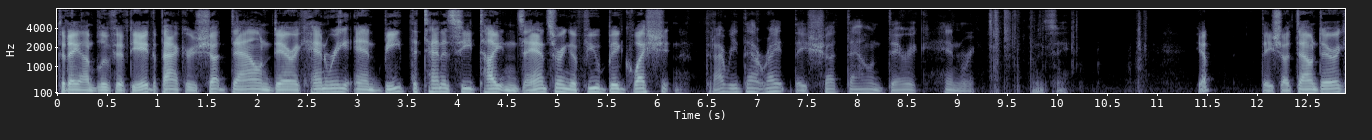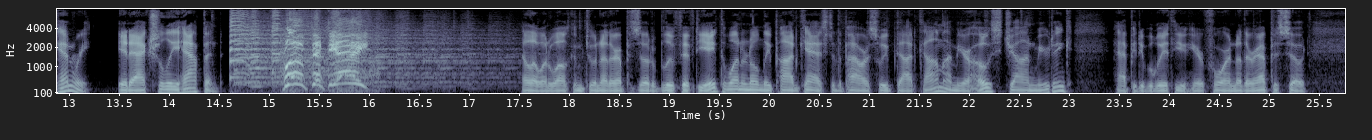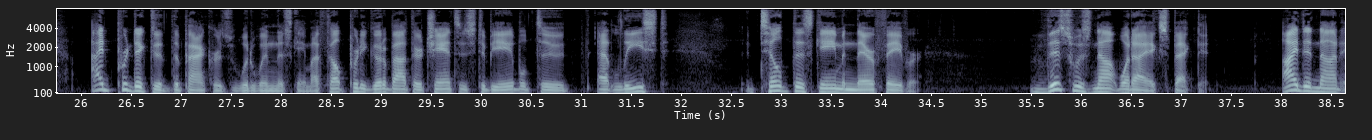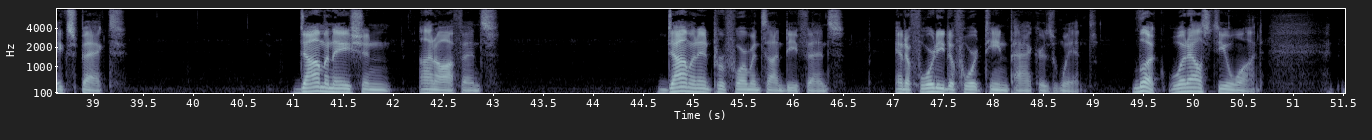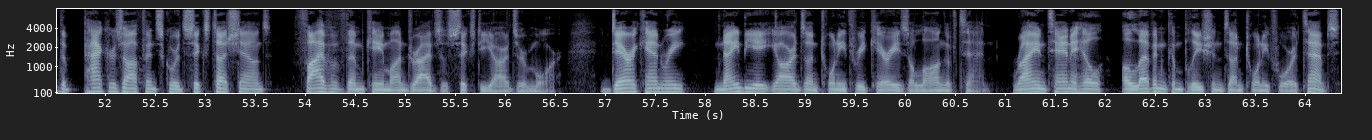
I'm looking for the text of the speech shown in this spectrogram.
Today on Blue 58, the Packers shut down Derrick Henry and beat the Tennessee Titans, answering a few big questions. Did I read that right? They shut down Derrick Henry. Let me see. Yep, they shut down Derrick Henry. It actually happened. Blue 58! Hello and welcome to another episode of Blue 58, the one and only podcast of the thepowersweep.com. I'm your host, John Meerdink. Happy to be with you here for another episode. I'd predicted the Packers would win this game. I felt pretty good about their chances to be able to at least tilt this game in their favor. This was not what I expected. I did not expect domination on offense, dominant performance on defense, and a 40 to 14 Packers win. Look, what else do you want? The Packers offense scored 6 touchdowns, Five of them came on drives of 60 yards or more. Derrick Henry, 98 yards on 23 carries, a long of 10. Ryan Tannehill, 11 completions on 24 attempts.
